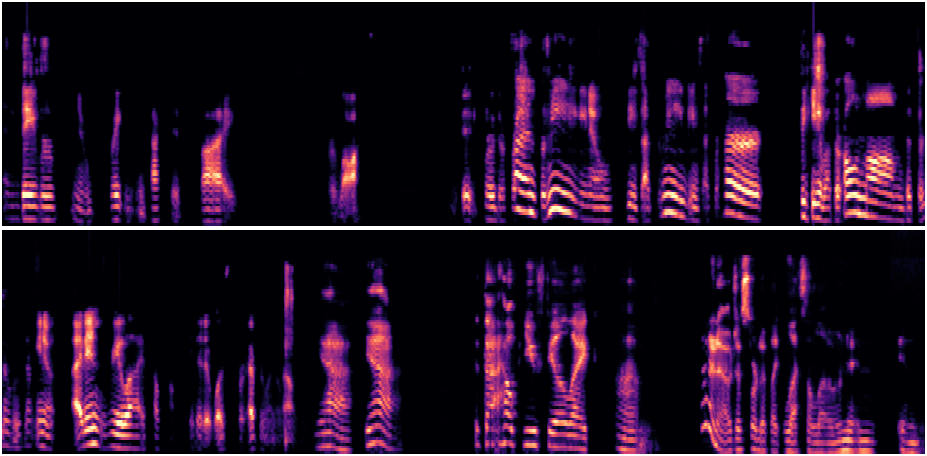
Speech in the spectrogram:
And they were, you know, greatly impacted by her loss. It, for their friend, for me, you know, being sad for me, being sad for her, thinking about their own mom, that they're going to lose their, you know, I didn't realize how complicated it was for everyone around me. Yeah, yeah. Did that help you feel like, um, I don't know, just sort of like less alone in in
